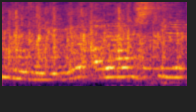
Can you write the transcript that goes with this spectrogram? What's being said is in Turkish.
Dolayı araştırma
